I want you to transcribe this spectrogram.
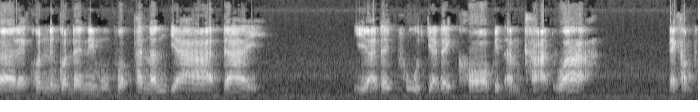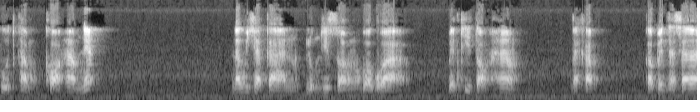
อะไรคนหนึ่งคนใดในหมู่พวกท่านนั้นอย่าได้ อย่าได้พูด อย่าได้ขอเป็นอันขาดว่า ในคำพูดคำข้อห้ามเนี้ยนักวิชาการกลุ่มที่สองบอกว่าเป็นที่ต้องห้ามนะครับ ก็เป็นทัศนะ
